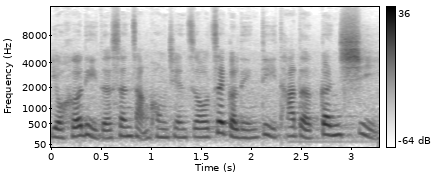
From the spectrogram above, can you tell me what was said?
有合理的生长空间之后，这个林地它的根系，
